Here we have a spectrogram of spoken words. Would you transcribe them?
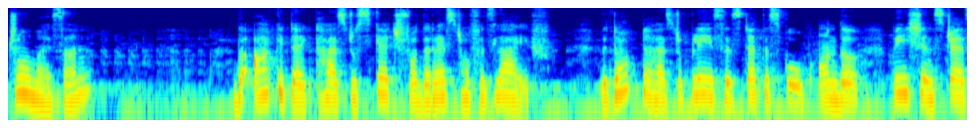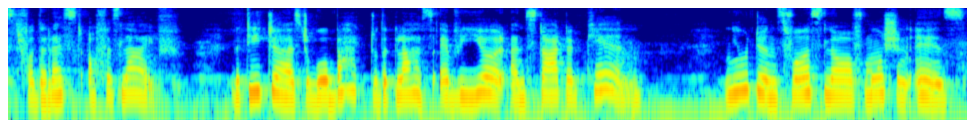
True, my son. The architect has to sketch for the rest of his life. The doctor has to place his stethoscope on the patient's chest for the rest of his life. The teacher has to go back to the class every year and start again. Newton's first law of motion is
